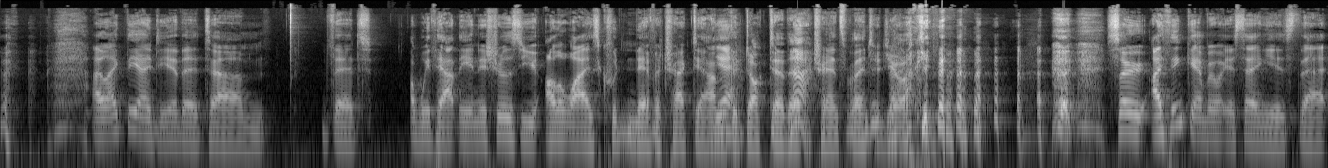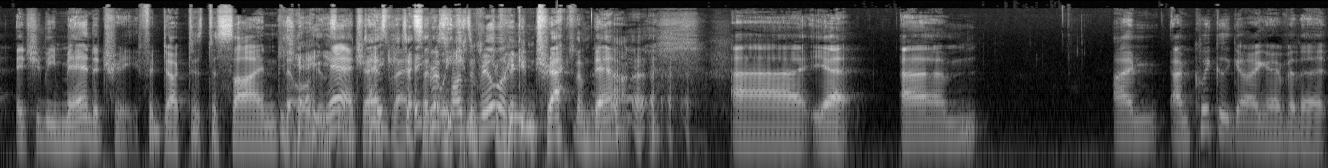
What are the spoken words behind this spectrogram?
I like the idea that um, that without the initials, you otherwise could never track down Yeah. the doctor that No. transplanted your organ. so I think Amber, what you're saying is that it should be mandatory for doctors to sign the Yeah, organs yeah, that take- transplant take so that we can, we can track them down. uh, yeah. Um, I'm I'm quickly going over the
